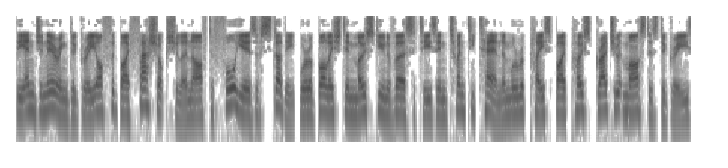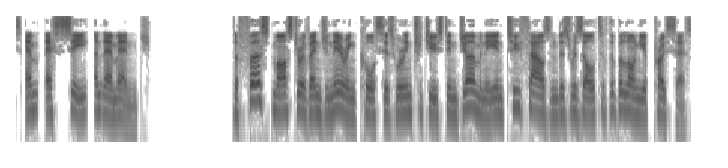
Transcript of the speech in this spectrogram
the engineering degree offered by Fachhochschulen after four years of study were abolished in most universities in 2010 and were replaced by postgraduate master's degrees MSc, and M.Eng. The first Master of Engineering courses were introduced in Germany in 2000 as a result of the Bologna process.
